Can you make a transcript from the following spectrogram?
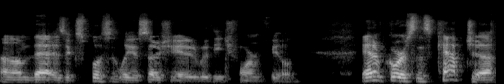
um, that is explicitly associated with each form field. And of course, this CAPTCHA,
